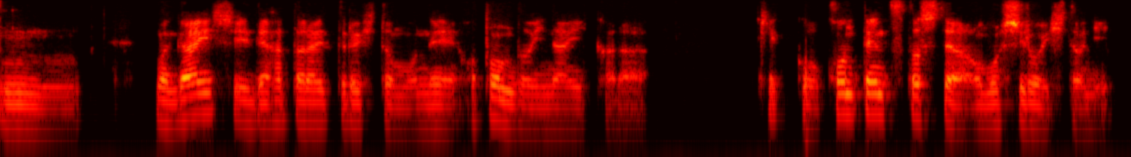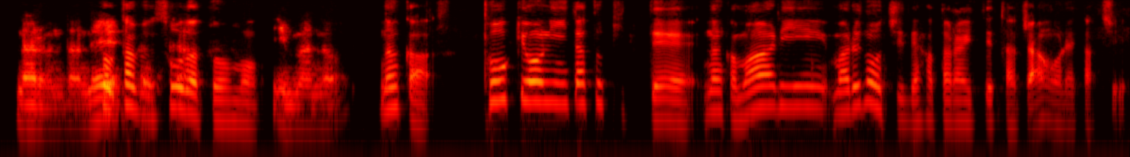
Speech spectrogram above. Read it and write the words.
うん。まあ、外資で働いてる人もね、ほとんどいないから、結構コンテンツとしては面白い人になるんだね。そう多分そうだと思今の。うなんか東京にいた時ってなんか周り丸の内で働いてたじゃん俺たち。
